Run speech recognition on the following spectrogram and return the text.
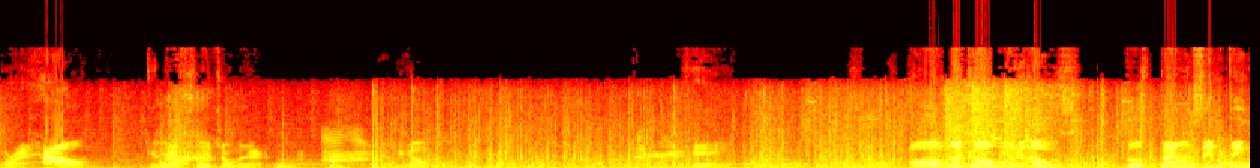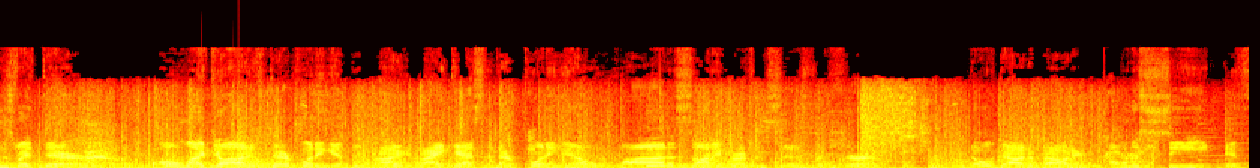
Alright, Hal, get that switch over there. There we go. Okay. Oh my god, look at those! Those bouncing things right there. Oh my god, they're putting it, I, I guess, and they're putting in a lot of Sonic references for sure. No doubt about it. I want to see if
